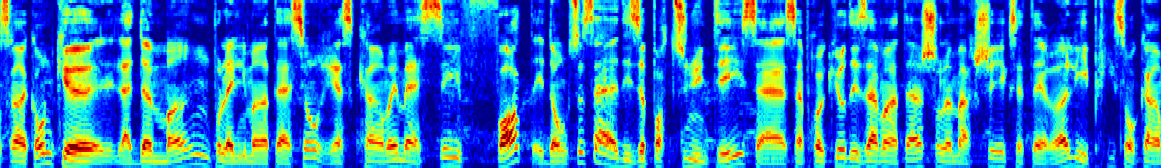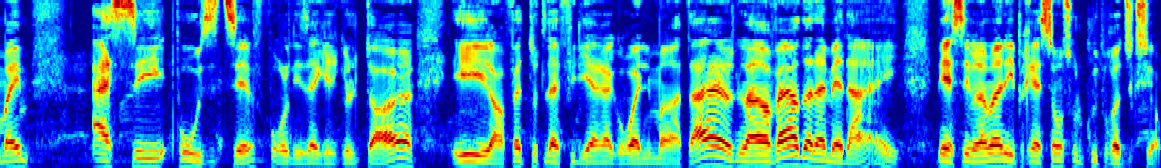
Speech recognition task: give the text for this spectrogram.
se rend compte que la demande pour l'alimentation reste quand même assez forte. Et donc, ça, ça a des opportunités, ça, ça procure des avantages sur le marché, etc. Les prix sont quand même assez positif pour les agriculteurs et en fait toute la filière agroalimentaire. L'envers de la médaille, bien c'est vraiment les pressions sur le coût de production.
